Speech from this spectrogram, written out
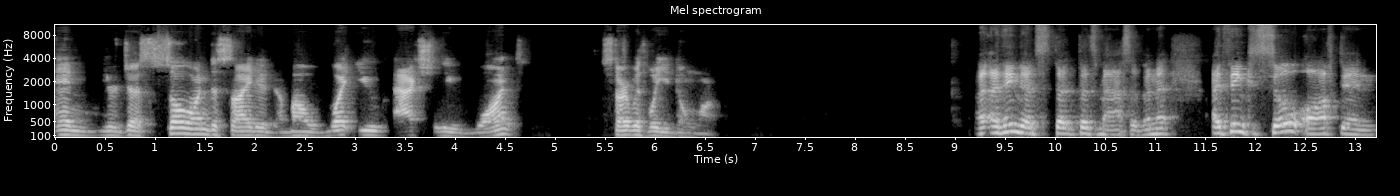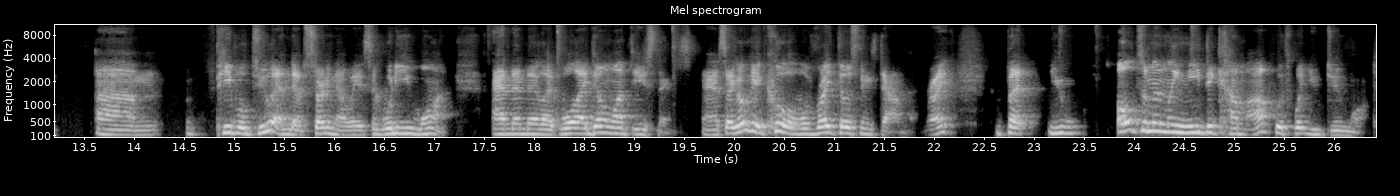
and you're just so undecided about what you actually want start with what you don't want. I, think that's that that's massive, and I think so often um, people do end up starting that way. It's like, what do you want? And then they're like, well, I don't want these things. And it's like, okay, cool. We'll write those things down then, right? But you ultimately need to come up with what you do want.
